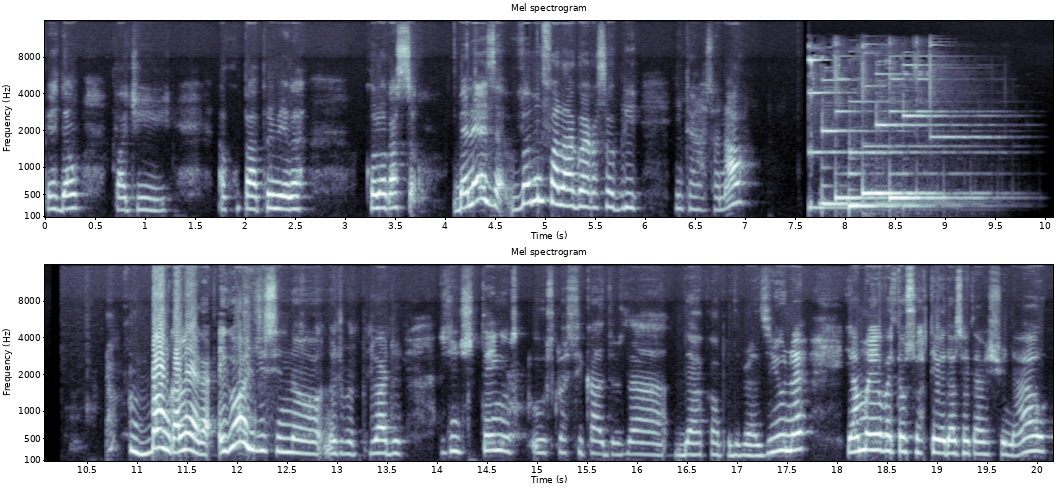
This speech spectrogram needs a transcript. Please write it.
perdão, pode ocupar a primeira colocação. Beleza? Vamos falar agora sobre internacional? Bom, galera, igual eu disse no, no último episódio, a gente tem os, os, classificados da, da Copa do Brasil, né? E amanhã vai ter o sorteio das oitavas final.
